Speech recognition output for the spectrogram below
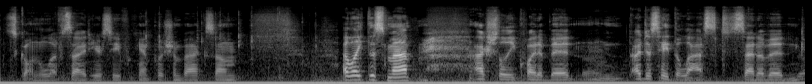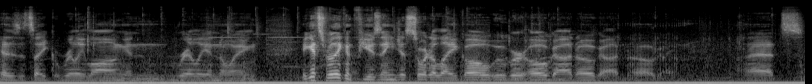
Let's go on the left side here, see if we can't push him back some. I like this map, actually, quite a bit. I just hate the last set of it, because it's, like, really long and really annoying. It gets really confusing, just sort of like, oh, Uber, oh god, oh god, oh god. That's...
